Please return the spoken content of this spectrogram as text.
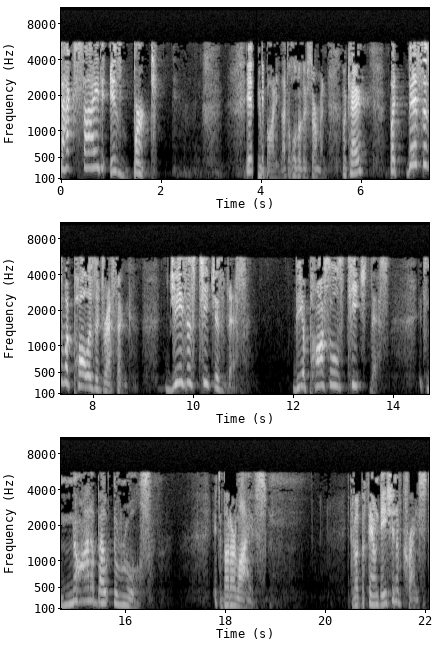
backside is burnt. It new body. That's a whole other sermon. Okay? But this is what Paul is addressing. Jesus teaches this. The apostles teach this. It's not about the rules. It's about our lives. It's about the foundation of Christ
